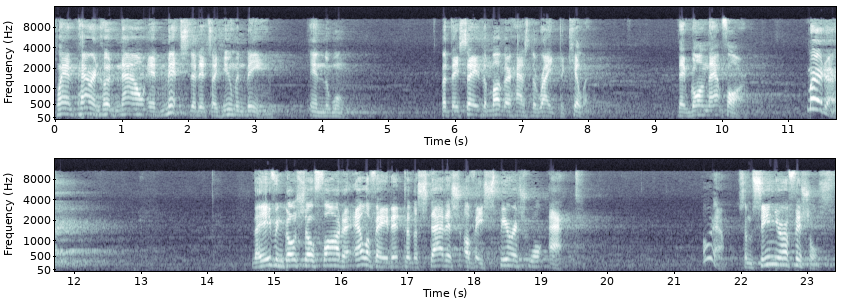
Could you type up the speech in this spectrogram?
Planned Parenthood now admits that it's a human being in the womb. But they say the mother has the right to kill it. They've gone that far. Murder! They even go so far to elevate it to the status of a spiritual act. Oh, yeah. Some senior officials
